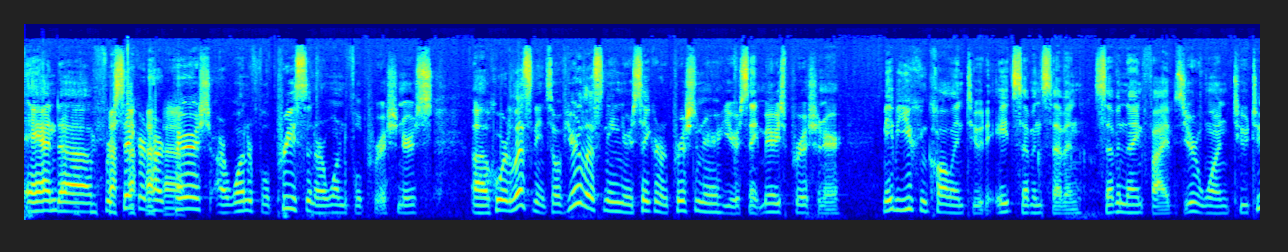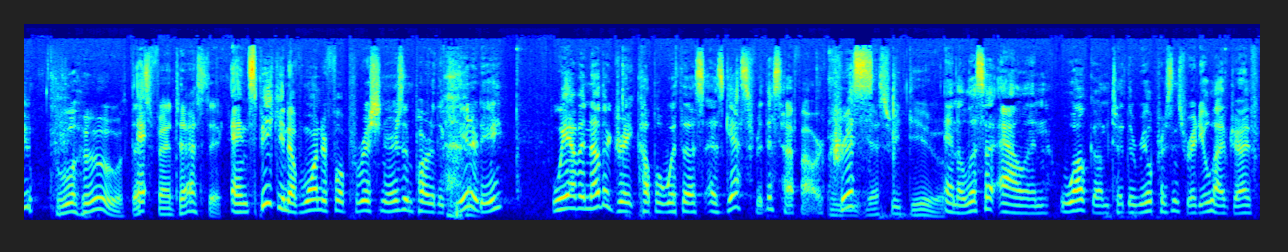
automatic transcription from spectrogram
and uh, for Sacred Heart Parish, our wonderful priests and our wonderful parishioners uh, who are listening. So if you're listening, you're a Sacred Heart parishioner, you're a St. Mary's parishioner, maybe you can call into to 877-795-0122. Woohoo! That's and, fantastic. And speaking of wonderful parishioners and part of the community, we have another great couple with us as guests for this half hour. Chris. Yes, we do. And Alyssa Allen. Welcome to the Real Presence Radio Live Drive.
